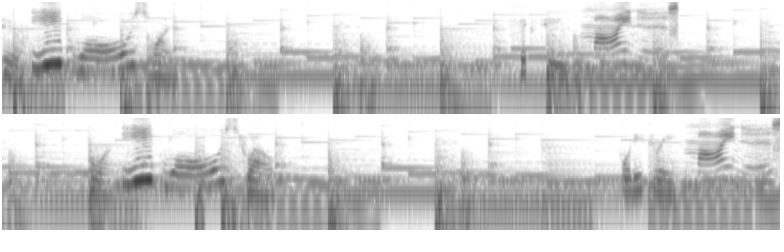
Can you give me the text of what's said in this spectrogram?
2, equals 1, 16, minus 4, equals 12, 43, minus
